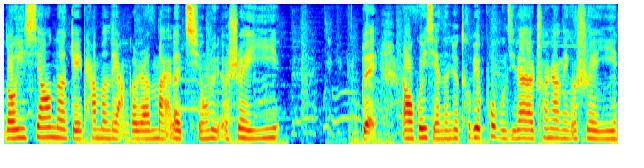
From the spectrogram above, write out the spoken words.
娄艺潇呢给他们两个人买了情侣的睡衣，对，然后圭贤呢就特别迫不及待的穿上那个睡衣，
